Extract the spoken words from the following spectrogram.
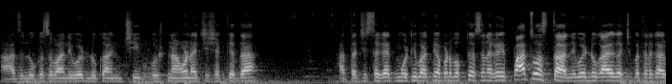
आज लोकसभा निवडणुकांची घोषणा होण्याची शक्यता. आताची सगळ्यात मोठी बातमी आपण बघतोय संध्याकाळी पाच वाजता निवडणूक आयोगाची पत्रकार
